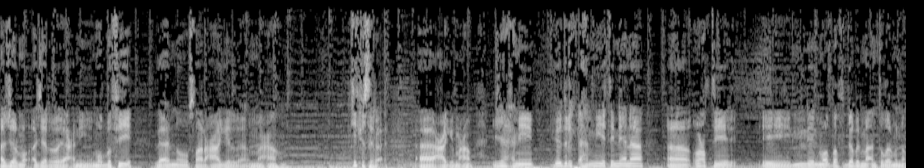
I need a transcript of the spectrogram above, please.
أجر أجر يعني موظفيه لأنه صار عاقل معاهم. كيف يصير آه، عاقل معاهم؟ يعني يدرك أهمية إني أنا آه، أعطي للموظف قبل ما أنتظر منه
